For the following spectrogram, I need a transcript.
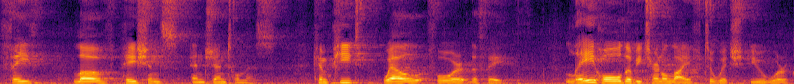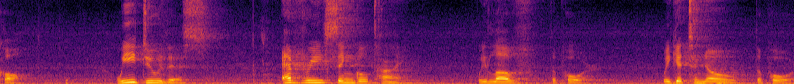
faith, love, patience, and gentleness. Compete well for the faith. Lay hold of eternal life to which you were called. We do this every single time we love the poor. We get to know the poor.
